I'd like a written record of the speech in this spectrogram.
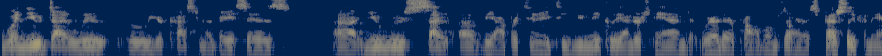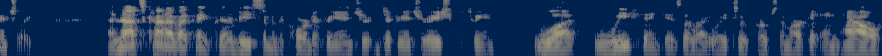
when you dilute who your customer base is, uh, you lose sight of the opportunity to uniquely understand where their problems are, especially financially. And that's kind of, I think, going to be some of the core differenti- differentiation between what we think is the right way to approach the market and how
